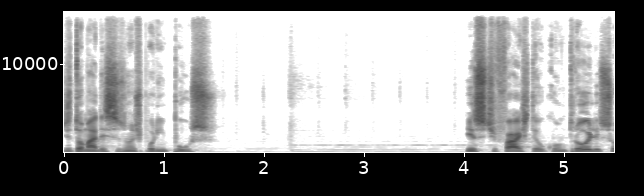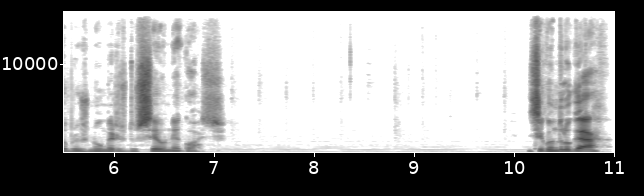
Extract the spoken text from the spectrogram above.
de tomar decisões por impulso. Isso te faz ter o controle sobre os números do seu negócio. Em segundo lugar,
